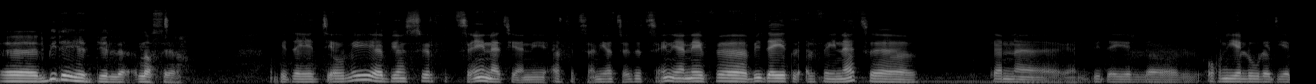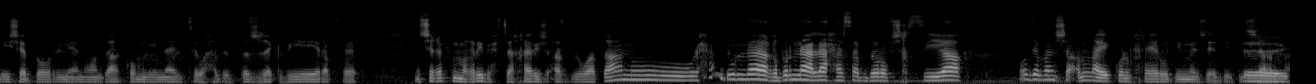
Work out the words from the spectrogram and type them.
آه البدايات ديال ناصره البدايات ديالي بيان سور في التسعينات يعني 1999 يعني في بداية الألفينات آه كان يعني البدايه الأغنية الأولى ديالي شابة وريني عنوان داركم اللي نالت واحد الضجة كبيرة في ماشي غير في المغرب حتى خارج أرض الوطن والحمد لله غبرنا على حسب ظروف شخصية ودابا إن شاء الله يكون الخير وديما جديد إن شاء الله. آه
